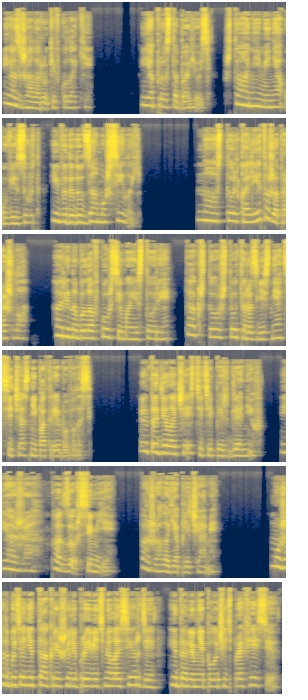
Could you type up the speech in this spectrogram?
Я сжала руки в кулаки. Я просто боюсь, что они меня увезут и выдадут замуж силой. Но столько лет уже прошло. Арина была в курсе моей истории, так что что-то разъяснять сейчас не потребовалось. Это дело чести теперь для них. Я же позор семьи. Пожала я плечами. Может быть, они так решили проявить милосердие и дали мне получить профессию,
